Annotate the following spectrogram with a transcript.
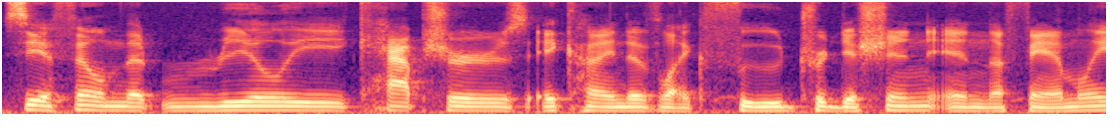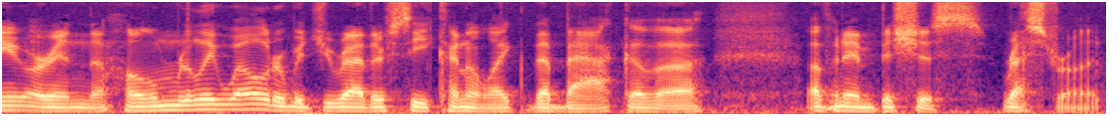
see a film that really captures a kind of like food tradition in the family or in the home really well, or would you rather see kind of like the back of a of an ambitious restaurant?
